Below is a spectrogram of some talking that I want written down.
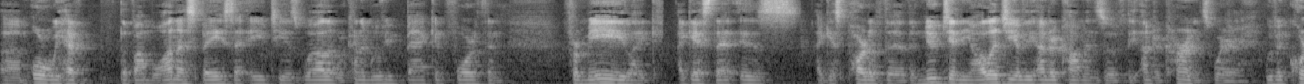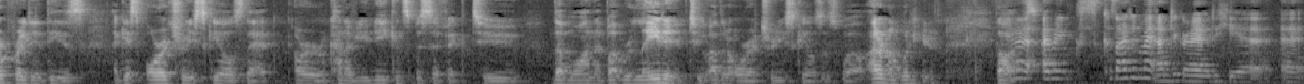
um, or we have the Vamoana space at AUT as well, and we're kind of moving back and forth. And for me, like I guess that is, I guess part of the the new genealogy of the undercommons of the undercurrents, where Yeah. we've incorporated these, I guess, oratory skills that are kind of unique and specific to the Moana, but related to other oratory skills as well. I don't know. What are your thoughts? Yeah, I mean, because I did my undergrad here at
